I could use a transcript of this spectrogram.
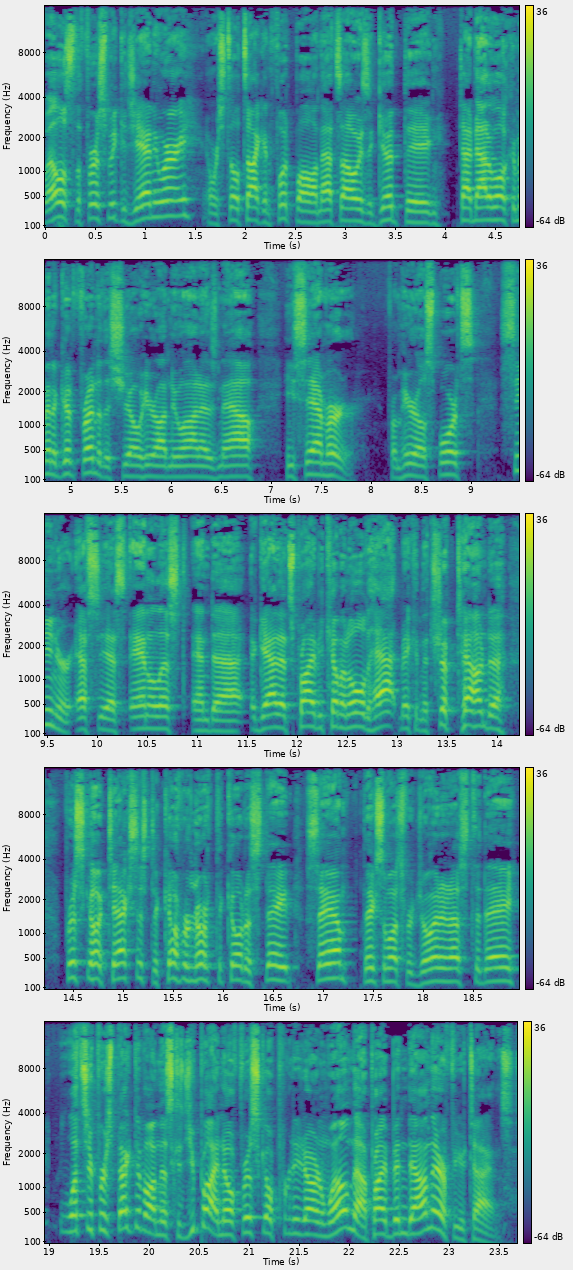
Well, it's the first week of January, and we're still talking football, and that's always a good thing. Time now to welcome in a good friend of the show here on Nuanez Now. He's Sam Herder from Hero Sports, senior FCS analyst, and uh, a guy that's probably become an old hat making the trip down to Frisco, Texas to cover North Dakota State. Sam, thanks so much for joining us today. What's your perspective on this? Because you probably know Frisco pretty darn well now, probably been down there a few times.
